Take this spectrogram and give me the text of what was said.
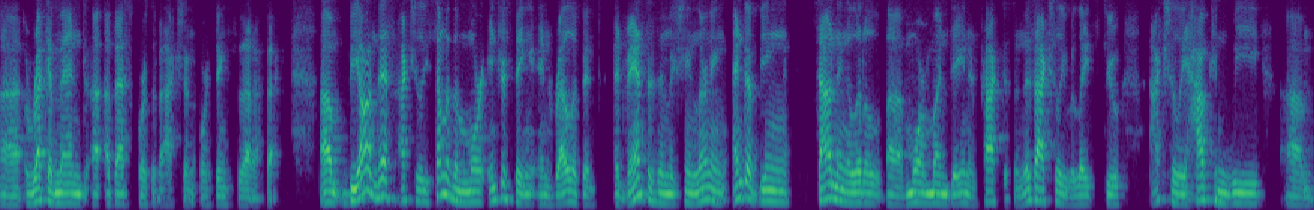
uh, recommend a, a, best course of action or things to that effect. Um, beyond this, actually, some of the more interesting and relevant advances in machine learning end up being sounding a little uh, more mundane in practice. And this actually relates to actually how can we um,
